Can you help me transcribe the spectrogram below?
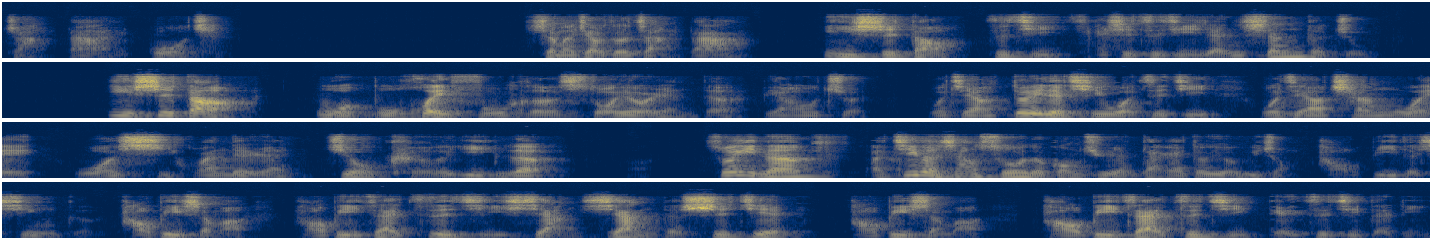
长大的过程。什么叫做长大？意识到自己才是自己人生的主，意识到我不会符合所有人的标准，我只要对得起我自己，我只要成为我喜欢的人就可以了。所以呢，啊，基本上所有的工具人大概都有一种逃避的性格，逃避什么？逃避在自己想象的世界，逃避什么？逃避在自己给自己的理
